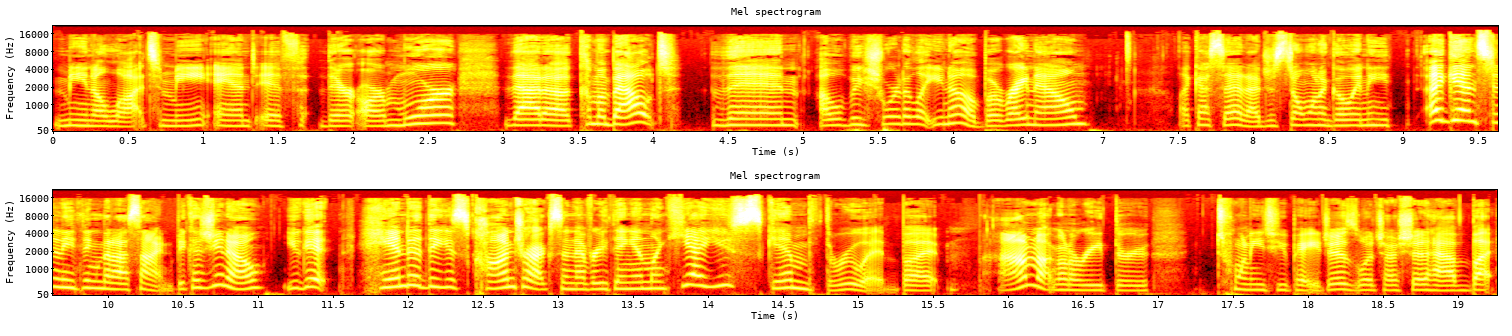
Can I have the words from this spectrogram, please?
mean a lot to me. And if there are more that uh, come about, then I will be sure to let you know. But right now, like I said, I just don't want to go any against anything that I signed because you know, you get handed these contracts and everything and like, yeah, you skim through it, but I'm not going to read through 22 pages, which I should have. But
